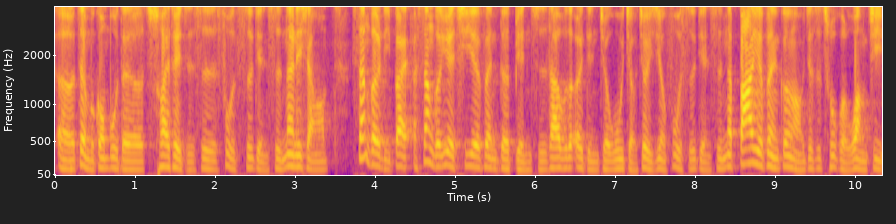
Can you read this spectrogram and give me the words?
呃政府公布的衰退值是负四点四，那你想哦，上个礼拜呃上个月七月份的贬值差不多二点九五九就已经有负十点四，那八月份更好就是出口旺季，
